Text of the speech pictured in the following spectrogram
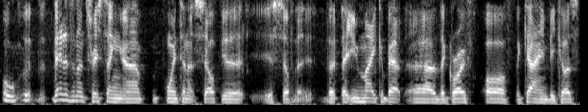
Well, that is an interesting uh, point in itself, you, yourself that, that, that, you make about uh, the growth of the game, because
